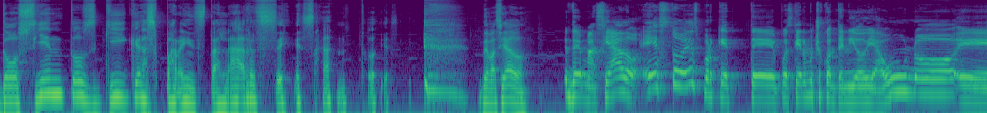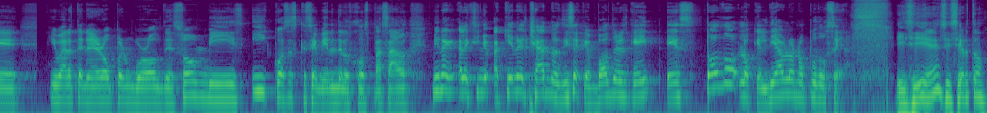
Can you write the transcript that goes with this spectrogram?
200 gigas para instalarse. Santo Dios. Demasiado. Demasiado. Esto es porque te, pues tiene mucho contenido día uno. Eh, y van a tener open world de zombies y cosas que se vienen de los juegos pasados. Mira, Alexiño, aquí en el chat nos dice que Baldur's Gate es todo lo que el diablo no pudo ser. Y sí, ¿eh? Sí, cierto.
